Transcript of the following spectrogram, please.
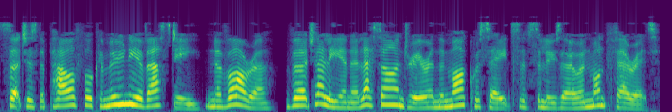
such as the powerful Comuni of Asti, Novara, Vercelli and Alessandria and the marquisates of Saluzzo and Montferrat.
